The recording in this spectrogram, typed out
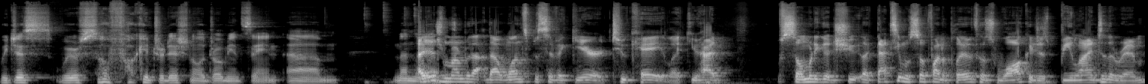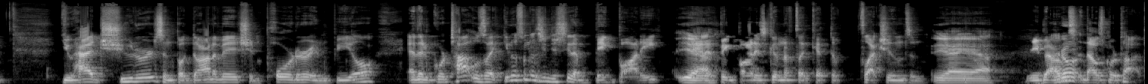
we just we were so fucking traditional. It drove me insane. Um, I just remember that that one specific year, 2K, like you had so many good shoot. Like that team was so fun to play with because Wall could just beeline to the rim. You had shooters and Bogdanovic and Porter and Beal, and then Gortat was like, you know, sometimes you just see a big body, yeah, and a big body is good enough to get deflections and yeah, yeah, rebounds, and that was Gortat.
